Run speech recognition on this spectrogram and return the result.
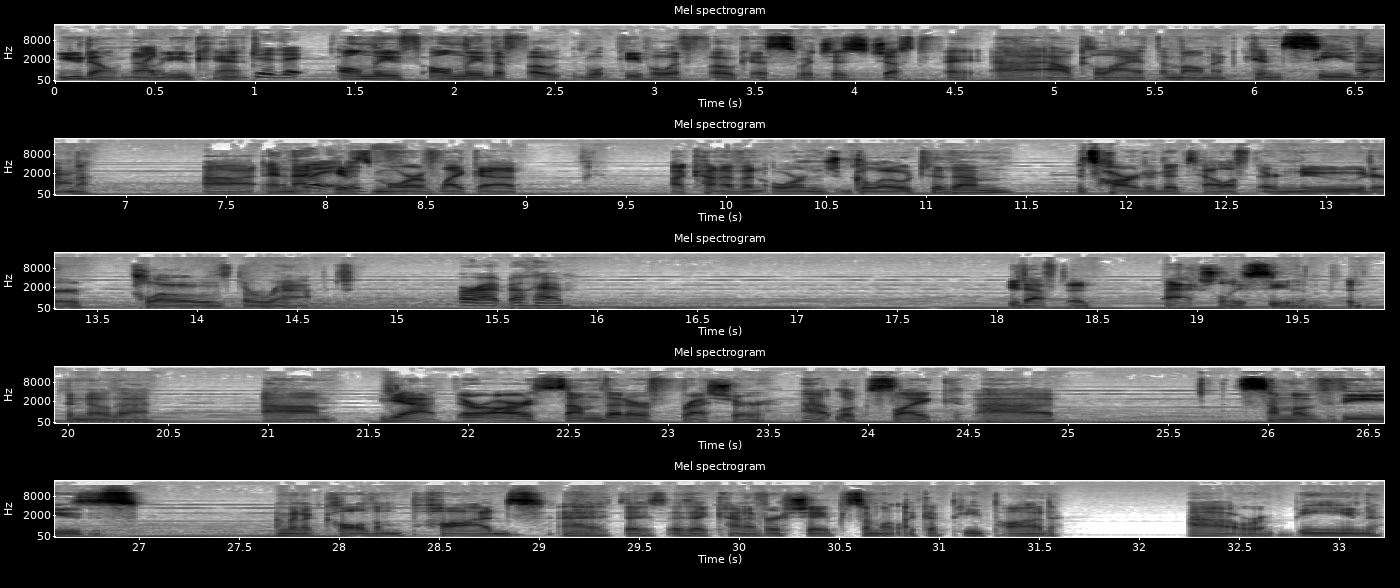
You don't know. Like, you can't. Do they? only only the fo- people with focus, which is just fa- uh, alkali at the moment, can see them, Okay. uh, and that But gives it's- more of like a a kind of an orange glow to them. It's harder to tell if they're nude or clothed or wrapped. All right. Okay. You'd have to actually see them to, to know that. Um, yeah, there are some that are fresher. Uh, it looks like uh, some of these, I'm going to call them pods. Uh, they, they kind of are shaped somewhat like a pea pod uh, or a bean.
